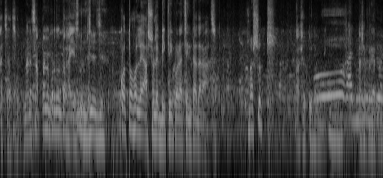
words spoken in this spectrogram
আচ্ছা আচ্ছা। মানে ছাপ্পান্ন পর্যন্ত হাইয়েস্ট জি জি। কত হলে আসলে বিক্রি করার চিন্তাধারা আছে? বাষট্টি। বাষট্টি হবে আশা করি আপনার।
